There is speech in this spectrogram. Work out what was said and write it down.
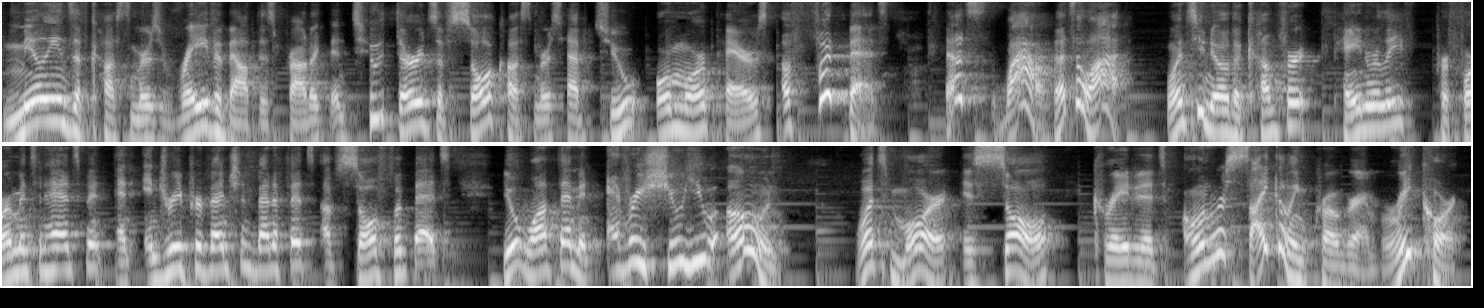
Millions of customers rave about this product, and two thirds of Sole customers have two or more pairs of footbeds. That's wow, that's a lot. Once you know the comfort, pain relief, performance enhancement, and injury prevention benefits of Sole footbeds, you'll want them in every shoe you own. What's more is Sole created its own recycling program, Recork,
